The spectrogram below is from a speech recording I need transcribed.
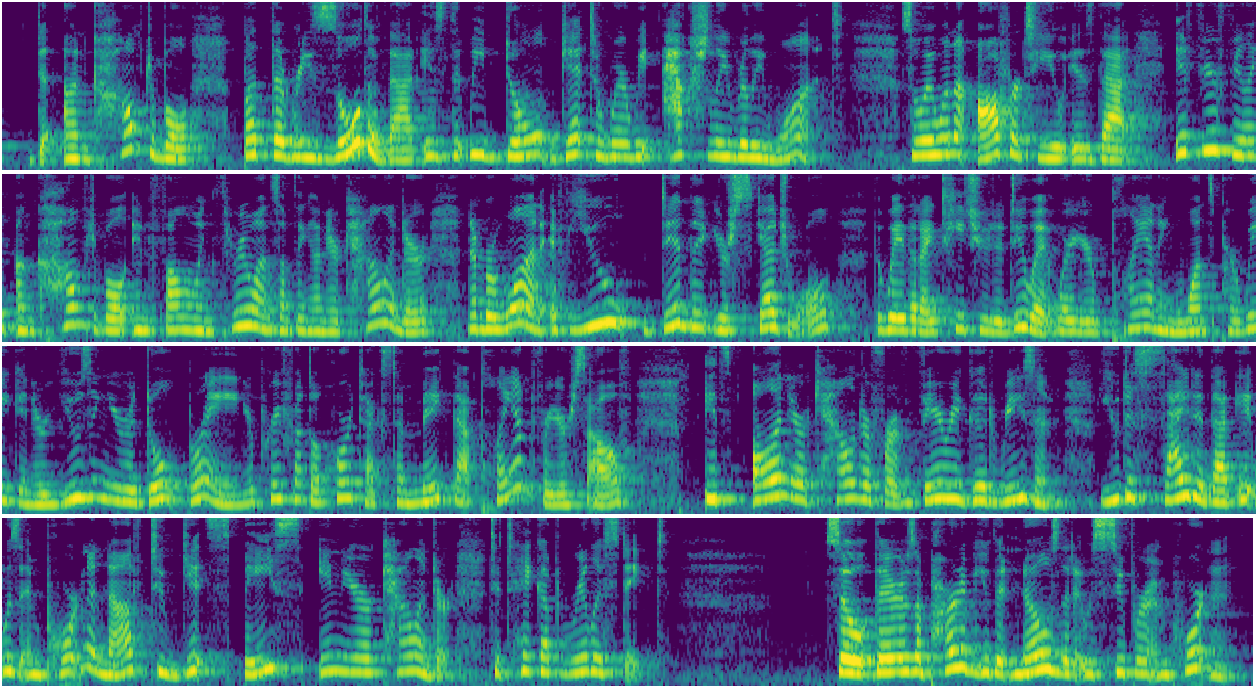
uncomfortable, but the result of that is that we don't get to where we actually really want. So, what I want to offer to you is that if you're feeling uncomfortable in following through on something on your calendar, number one, if you did the, your schedule the way that I teach you to do it, where you're planning once per week and you're using your adult brain, your prefrontal cortex, to make that plan for yourself, it's on your calendar for a very good reason. You decided that it was important enough to get space in your calendar, to take up real estate. So there's a part of you that knows that it was super important.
